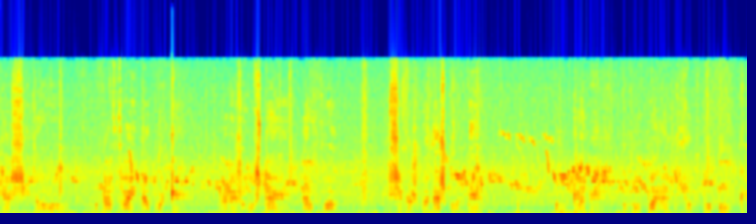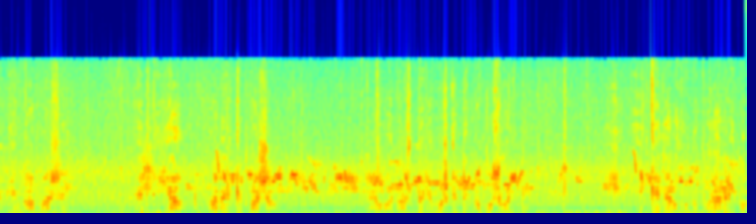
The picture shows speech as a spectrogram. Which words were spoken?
y ha sido una faena porque no les gusta el agua y se nos van a esconder. Con que a ver como para el día un poco, que venga más el, el día, a ver qué pasa. Pero bueno, esperemos que tengamos suerte y, y quede alguno por arriba.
